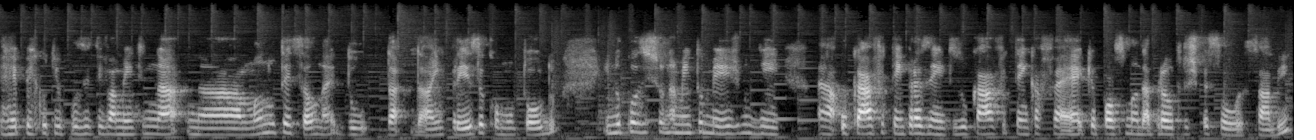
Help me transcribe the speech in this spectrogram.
repercutiu positivamente na, na manutenção né, do, da, da, empresa como um todo e no posicionamento mesmo de ah, o CAF tem presentes, o CAF tem café que eu posso mandar para outras pessoas, sabe?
